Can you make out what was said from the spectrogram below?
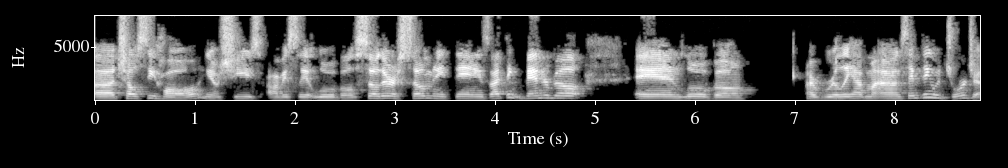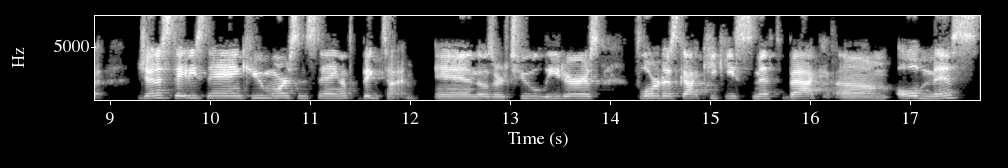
uh, Chelsie Hall. You know, she's obviously at Louisville. So there are so many things. I think Vanderbilt and Louisville, I really have my eye on. Same thing with Georgia. Jenna Staiti staying, Que Morrison staying. That's big time. And those are two leaders. Florida's got Kiki Smith back. Um, Ole Miss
